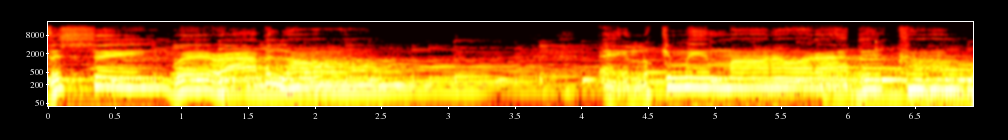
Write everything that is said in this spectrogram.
This ain't where I belong. Hey, look at me, man, what I've become.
